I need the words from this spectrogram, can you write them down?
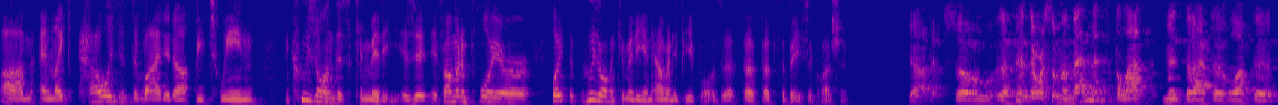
um, and like how is it divided up between like who's on this committee? Is it if I'm an employer, well, who's on the committee and how many people? Is that, that that's the basic question? Got it. So uh, there were some amendments at the last minute that I have to we'll have to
